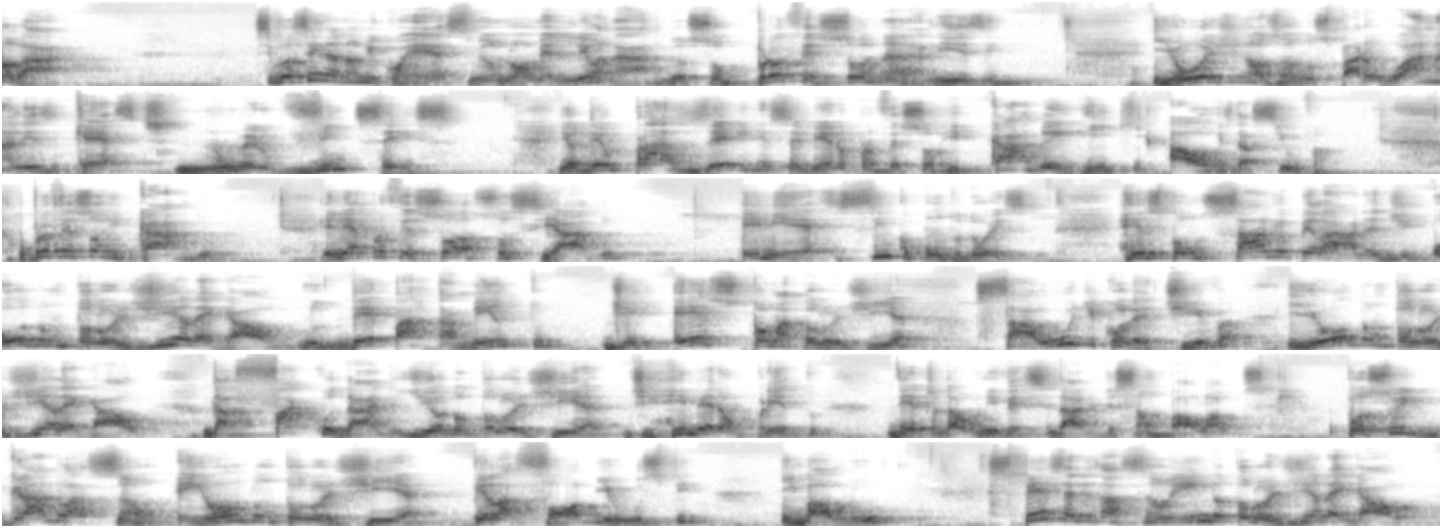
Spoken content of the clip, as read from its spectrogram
Olá! Se você ainda não me conhece, meu nome é Leonardo, eu sou professor na Analise e hoje nós vamos para o Analise Cast número 26. E eu tenho prazer em receber o professor Ricardo Henrique Alves da Silva. O professor Ricardo, ele é professor associado MS 5.2 responsável pela área de odontologia legal no Departamento de Estomatologia, Saúde Coletiva e Odontologia Legal da Faculdade de Odontologia de Ribeirão Preto, dentro da Universidade de São Paulo, a USP. Possui graduação em odontologia pela FOB USP, em Bauru, especialização em odontologia legal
